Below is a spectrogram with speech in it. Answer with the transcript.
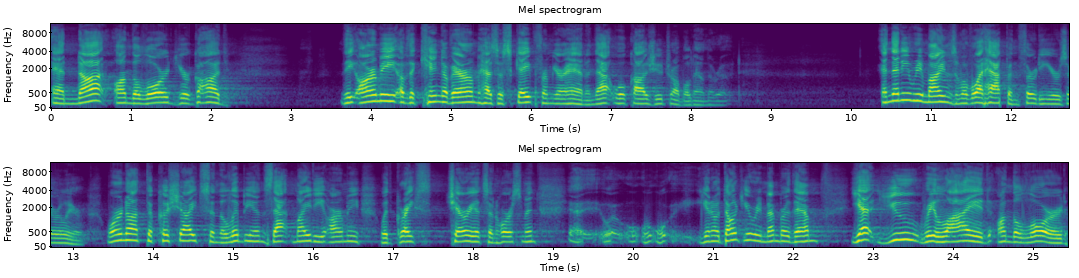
and not on the Lord your God, the army of the king of Aram has escaped from your hand, and that will cause you trouble down the road. And then he reminds them of what happened 30 years earlier. Were not the Cushites and the Libyans that mighty army with great chariots and horsemen? Uh, you know, don't you remember them? Yet you relied on the Lord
